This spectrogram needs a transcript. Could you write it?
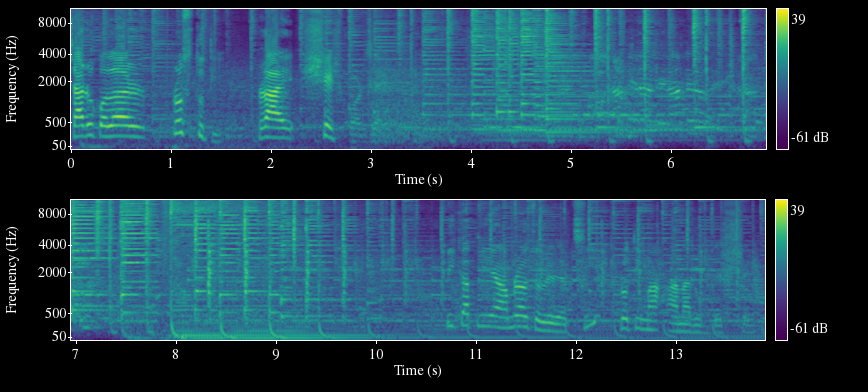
চারুকলার প্রস্তুতি প্রায় শেষ পর্যায়ে। পিক আপ নিয়ে আমরাও চলে যাচ্ছি প্রতিমা আনার উদ্দেশ্যে।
